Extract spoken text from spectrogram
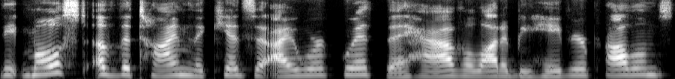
The, most of the time, the kids that I work with that have a lot of behavior problems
